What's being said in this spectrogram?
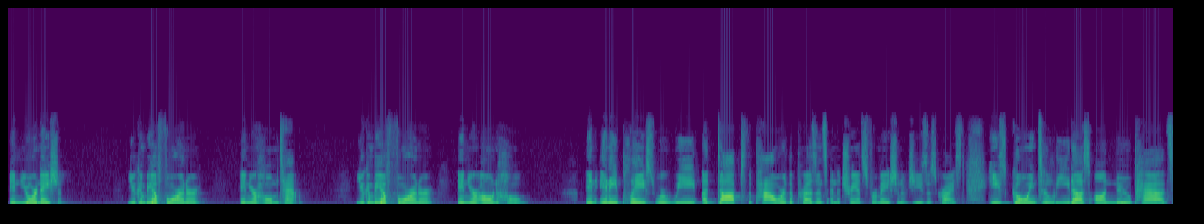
in your nation. You can be a foreigner in your hometown. You can be a foreigner in your own home. In any place where we adopt the power, the presence, and the transformation of Jesus Christ, He's going to lead us on new paths.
